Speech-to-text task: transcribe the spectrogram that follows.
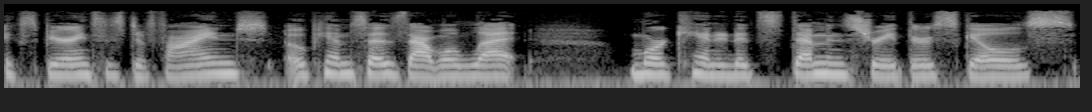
experience is defined, OPM says that will let more candidates demonstrate their skills.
